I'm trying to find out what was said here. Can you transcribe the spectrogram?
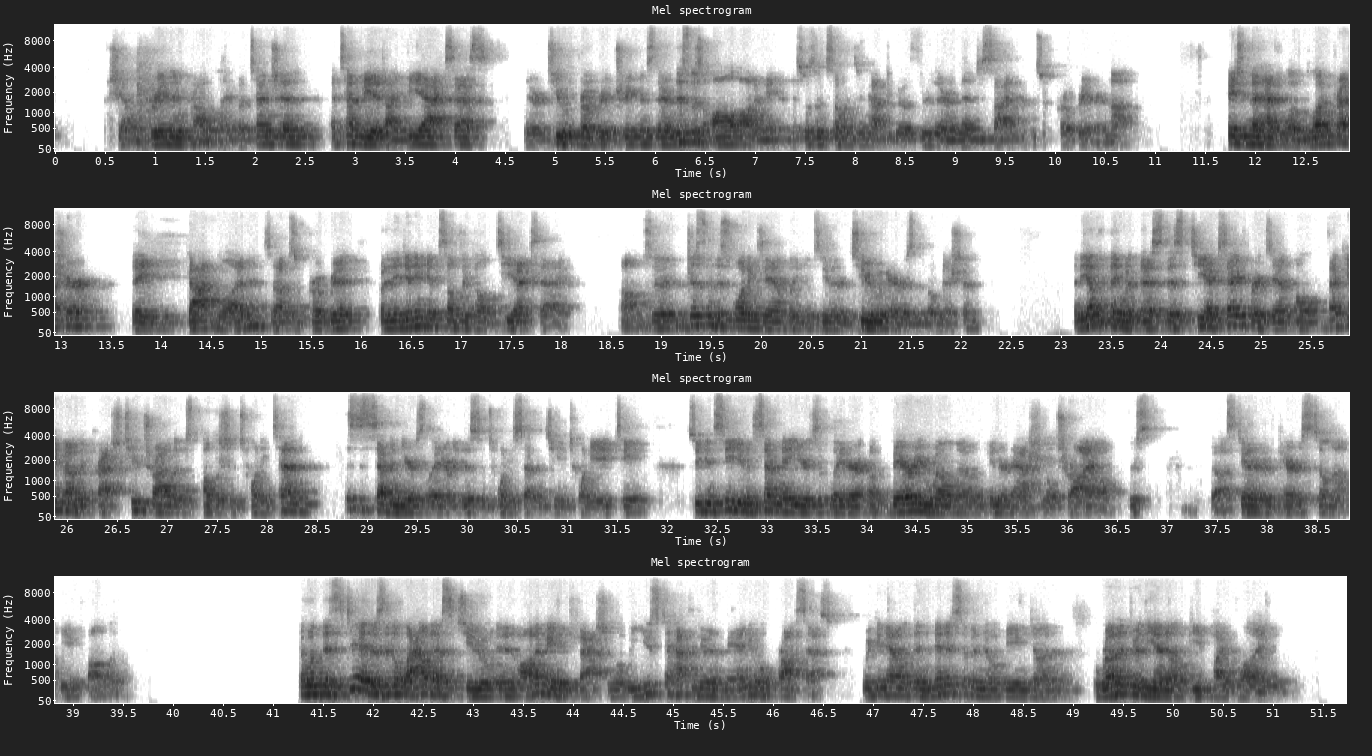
shallow breathing, probable hypotension, attenuated IV access. There are two appropriate treatments there. And this was all automated. This wasn't someone who have to go through there and then decide if it was appropriate or not. Patient then had low blood pressure. They got blood, so that was appropriate, but they didn't get something called TXA. Um, so just in this one example, you can see there are two errors of omission. And the other thing with this, this TXA, for example, that came out of the CRASH 2 trial that was published in 2010. This is seven years later, this in 2017, 2018. So you can see even seven, eight years later, a very well-known international trial. This uh, standard of care is still not being followed. And what this did is it allowed us to, in an automated fashion, what we used to have to do in a manual process, we can now, within minutes of a note being done, run it through the NLP pipeline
